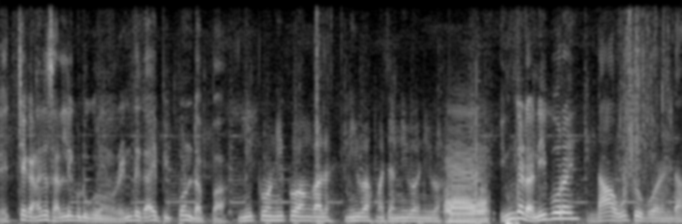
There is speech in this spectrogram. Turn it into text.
லட்சக்கணக்கு சல்லி கொடுக்குறோம். ரெண்டு காய் பிப்போண்டப்பா நீ போ நீ போ அங்கால நீ வா மச்சான் நீ வா நீ வா. இங்கடா நீ போறே? நான் வீட்டுக்கு போறேன்டா.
